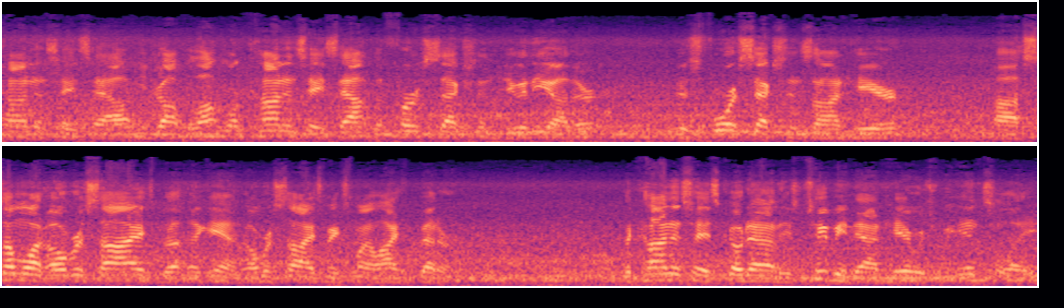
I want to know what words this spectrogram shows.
condensates out. You drop a lot more condensates out in the first section than you do in the other. There's four sections on here. Uh, somewhat oversized, but again, oversized makes my life better. The condensates go down these tubing down here, which we insulate,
